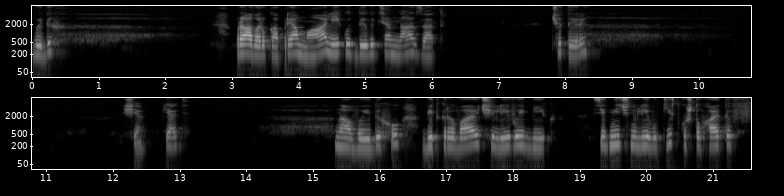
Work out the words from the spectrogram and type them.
Видих. Права рука пряма, лікоть дивиться назад. Чотири. Ще п'ять. На видиху, відкриваючи лівий бік. Сідничну ліву кістку штовхайте в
